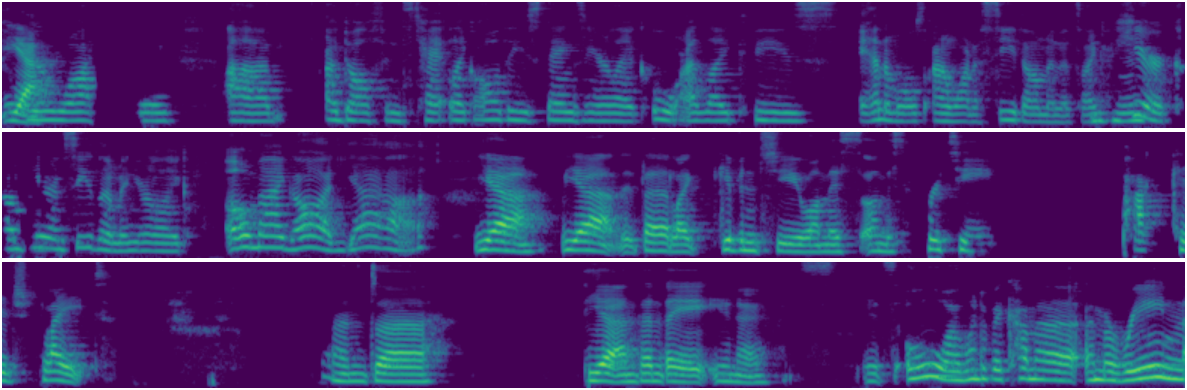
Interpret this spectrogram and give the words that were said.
Yeah. You're watching um, a dolphin's Tale, like all these things, and you're like, oh, I like these animals. I want to see them. And it's like, mm-hmm. here, come here and see them. And you're like, oh my God, yeah. Yeah, yeah. They're like given to you on this on this pretty packaged plate. And uh yeah, and then they, you know, it's it's oh, I want to become a, a marine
